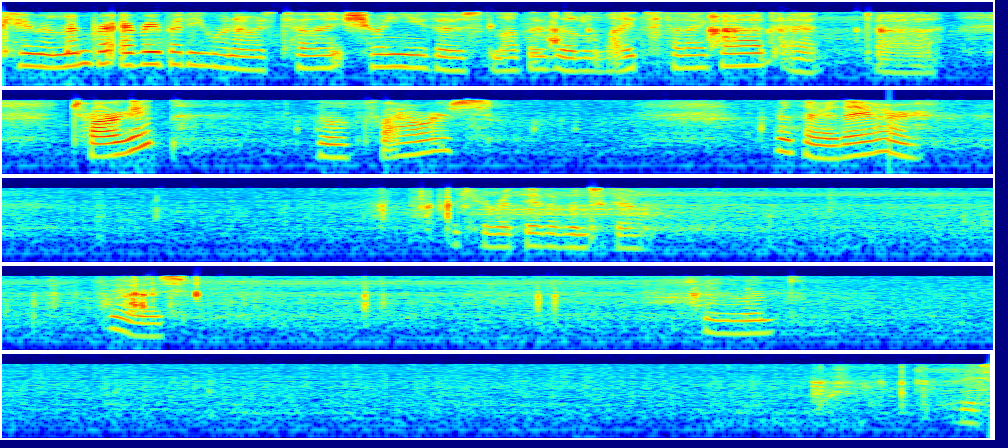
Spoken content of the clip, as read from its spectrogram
Okay, remember everybody when I was telling, showing you those lovely little lights that I got at uh, Target? The flowers? Well, there they are. Okay, where'd the other ones go? There it is. Another one. I just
